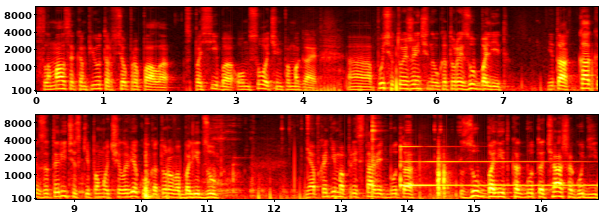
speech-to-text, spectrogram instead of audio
Сломался компьютер, все пропало. Спасибо, ОМСО очень помогает. А, пусть у той женщины, у которой зуб болит, Итак, как эзотерически помочь человеку, у которого болит зуб? Необходимо представить, будто зуб болит, как будто чаша гудит.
